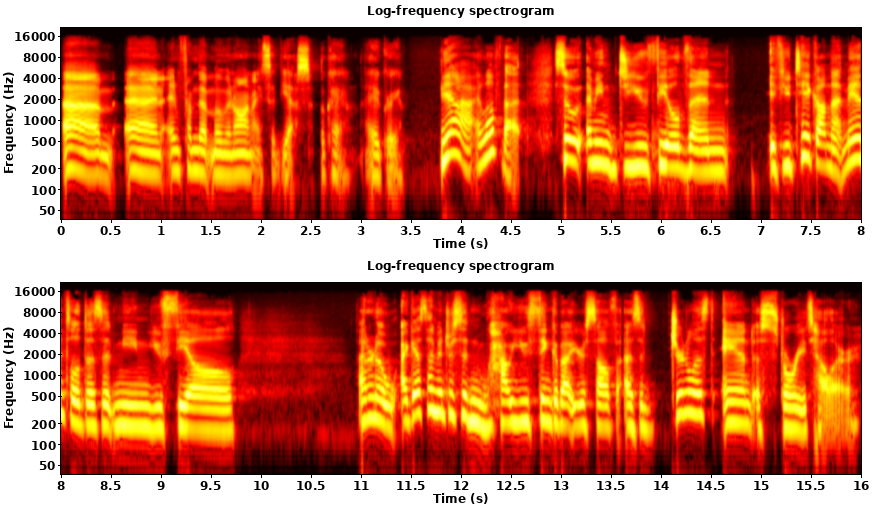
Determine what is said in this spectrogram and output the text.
Um, and and from that moment on, I said, "Yes, okay, I agree." Yeah, I love that. So, I mean, do you feel then if you take on that mantle, does it mean you feel I don't know. I guess I'm interested in how you think about yourself as a journalist and a storyteller.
